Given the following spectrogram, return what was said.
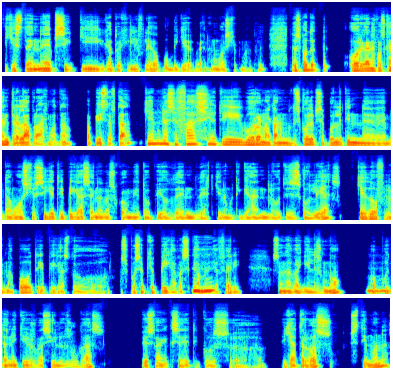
είχε στενέψει εκεί κάτω χιλή φλέβα που μπήκε ένα μόσχευμα. Τέλος πάντων, ο οργανισμός κάνει τρελά πράγματα, απίστευτα, και ήμουν σε φάση ότι μπορώ να κάνω. Μου δυσκόλεψε πολύ την ε, μεταμόσχευση, γιατί πήγα σε ένα νοσοκομείο το οποίο δεν δέχτηκε να μου την κάνει λόγω της δυσκολίας. Και εδώ οφείλω να πω ότι πήγα στο. σου πω σε ποιο πήγα, βασικά mm-hmm. με ενδιαφέρει, στον Ευαγγελισμό, mm-hmm. όπου ήταν ο κύριος Βασίλειος Βουγάς, οποίος ήταν εξαιρετικός ε, γιατρός, στήμονα,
